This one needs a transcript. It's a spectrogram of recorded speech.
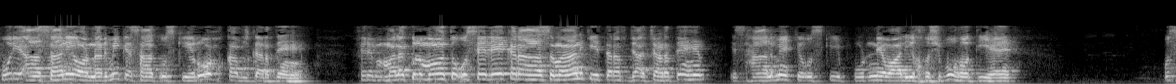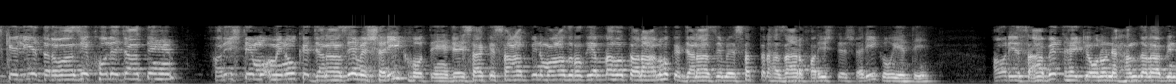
پوری آسانی اور نرمی کے ساتھ اس کی روح قبض کرتے ہیں۔ پھر ملک الموت اسے لے کر آسمان کی طرف جا چڑھتے ہیں۔ اس حال میں کہ اس کی پھوٹنے والی خوشبو ہوتی ہے۔ اس کے لیے دروازے کھولے جاتے ہیں۔ فرشتے مؤمنوں کے جنازے میں شریک ہوتے ہیں۔ جیسا کہ سعد بن معاذ رضی اللہ تعالیٰ عنہ کے جنازے میں ستر ہزار فرشتے شریک ہوئے تھے۔ اور یہ ثابت ہے کہ انہوں نے حنزلہ بن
